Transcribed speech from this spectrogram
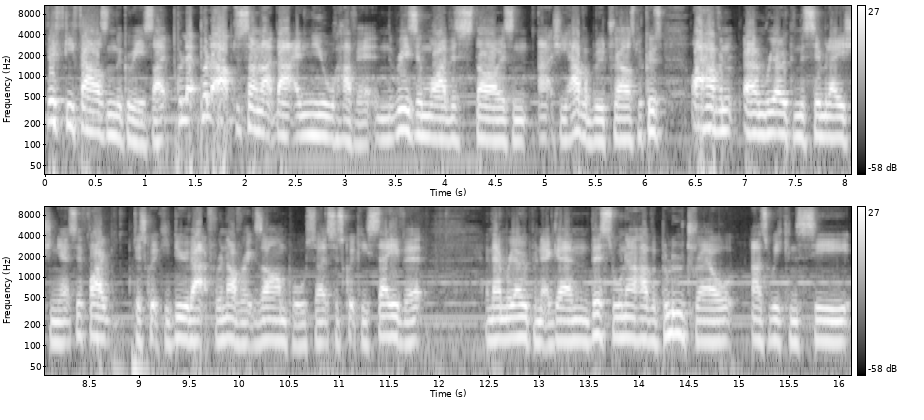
50,000 degrees, like put it, put it up to something like that and you'll have it. And the reason why this star isn't actually have a blue trail is because I haven't um, reopened the simulation yet. So if I just quickly do that for another example, so let's just quickly save it and then reopen it again, this will now have a blue trail as we can see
